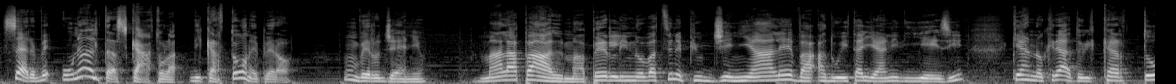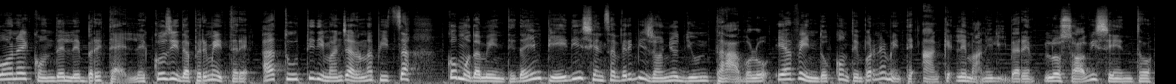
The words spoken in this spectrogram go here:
serve un'altra scatola, di cartone però. Un vero genio. Ma la palma per l'innovazione più geniale va a due italiani di Iesi che hanno creato il cartone con delle bretelle, così da permettere a tutti di mangiare una pizza comodamente da in piedi senza aver bisogno di un tavolo e avendo contemporaneamente anche le mani libere. Lo so, vi sento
